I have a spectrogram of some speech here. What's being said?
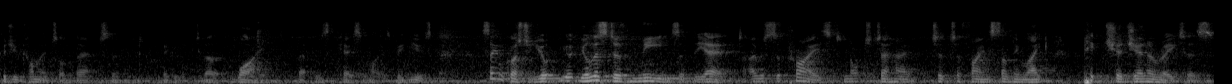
Could you comment on that and maybe develop why that was the case and why it's being used? Second question, your, your, your, list of means at the end. I was surprised not to, ha- to, to, find something like picture generators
